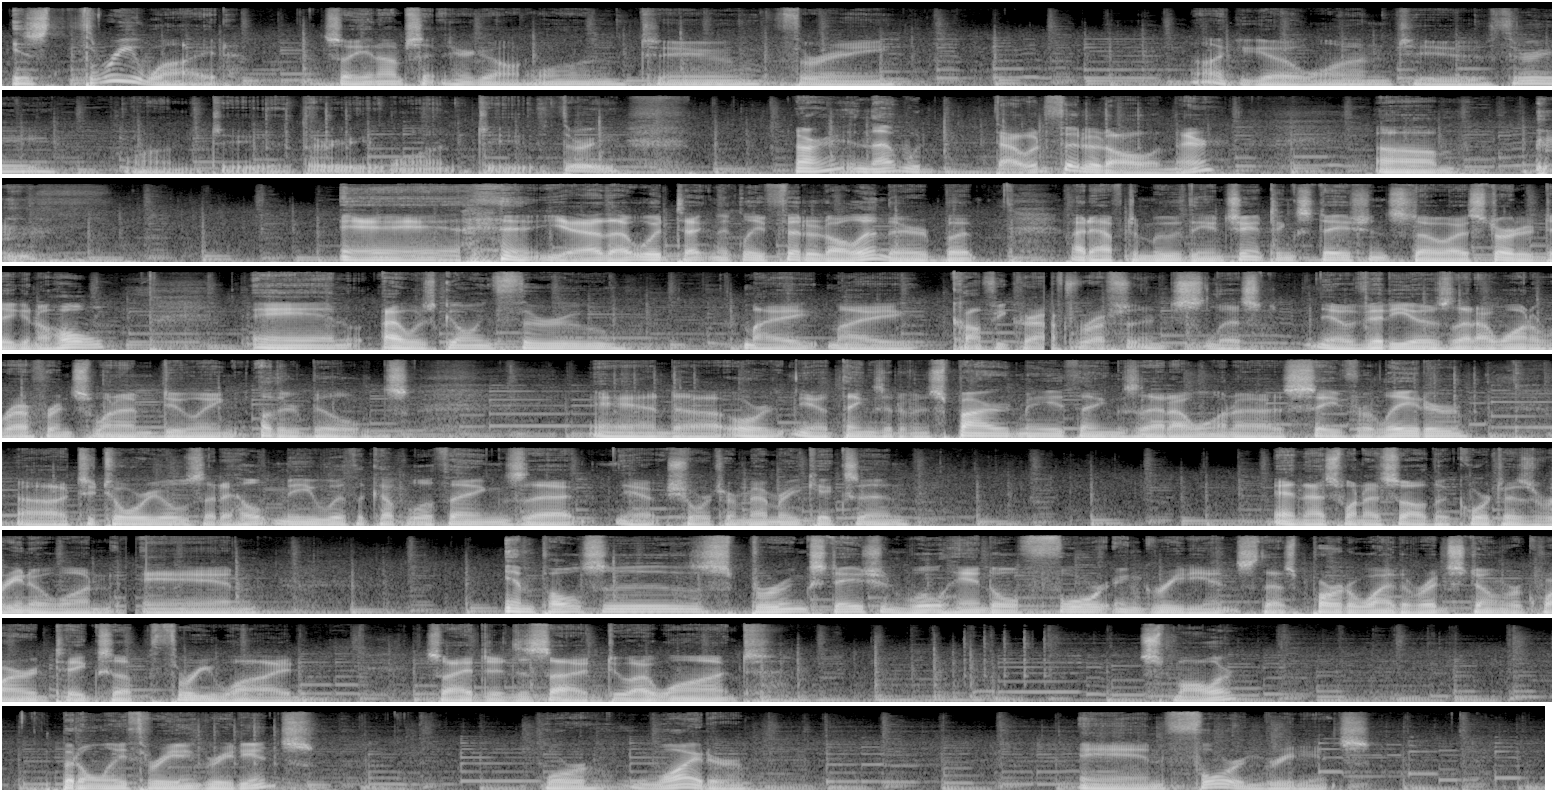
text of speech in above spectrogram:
is three wide. So you know, I'm sitting here going one, two, three. I could go one, two, three, one, two, three, one, two, three. All right, and that would that would fit it all in there. Um, and yeah, that would technically fit it all in there, but I'd have to move the enchanting station, so I started digging a hole, and I was going through my my coffee craft reference list, you know, videos that I want to reference when I'm doing other builds, and uh, or you know things that have inspired me, things that I want to save for later, uh, tutorials that have helped me with a couple of things that you know short-term memory kicks in, and that's when I saw the Cortezerino one and Impulse's brewing station will handle four ingredients. That's part of why the redstone required takes up three wide. So I had to decide, do I want smaller, but only three ingredients, or wider and four ingredients?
